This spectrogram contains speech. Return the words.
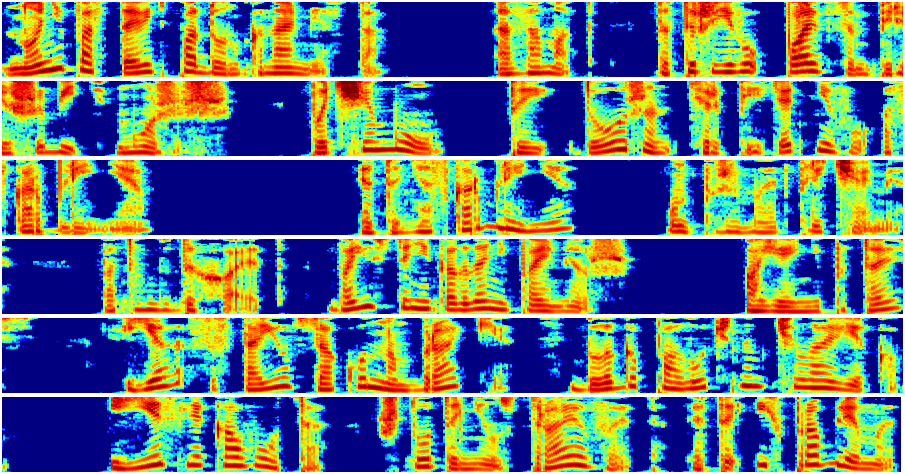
но не поставить подонка на место. Азамат, да ты же его пальцем перешибить можешь. Почему ты должен терпеть от него оскорбления? Это не оскорбление. Он пожимает плечами, потом вздыхает. Боюсь, ты никогда не поймешь. А я и не пытаюсь. Я состою в законном браке с благополучным человеком. И если кого-то что-то не устраивает, это их проблемы,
